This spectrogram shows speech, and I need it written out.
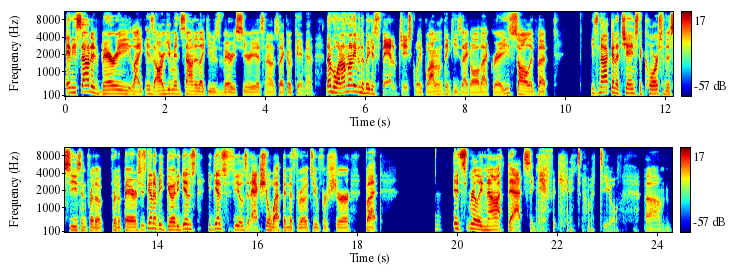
and he sounded very like his argument sounded like he was very serious. And I was like, okay, man. Number one, I'm not even the biggest fan of Chase Claypool. I don't think he's like all that great. He's solid, but he's not going to change the course of this season for the for the Bears. He's going to be good. He gives he gives Fields an extra weapon to throw to for sure, but it's really not that significant of a deal. Um,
